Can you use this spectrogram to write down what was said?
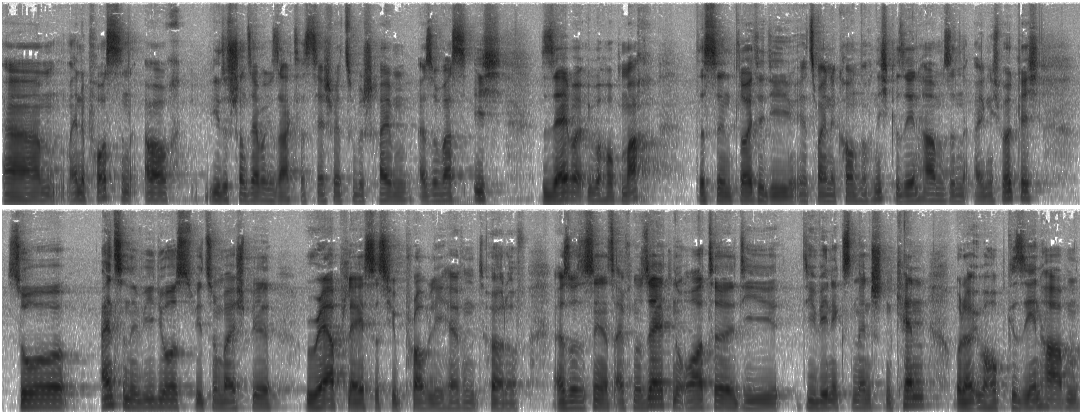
Ähm, meine Posts sind aber auch, wie du schon selber gesagt hast, sehr schwer zu beschreiben. Also was ich selber überhaupt mache, das sind Leute, die jetzt meinen Account noch nicht gesehen haben, sind eigentlich wirklich so einzelne Videos, wie zum Beispiel Rare Places you probably haven't heard of. Also das sind jetzt einfach nur seltene Orte, die die wenigsten Menschen kennen oder überhaupt gesehen haben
